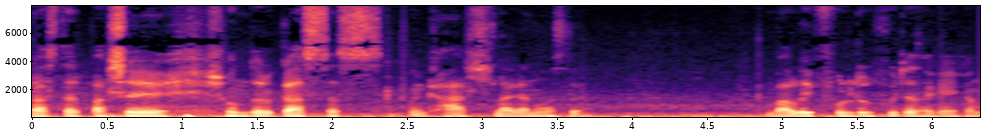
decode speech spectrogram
রাস্তার পাশে সুন্দর গাছ টাছ, ঘাস লাগানো আছে। ভালোই ফুল টুল ফুটে থাকে এখন।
